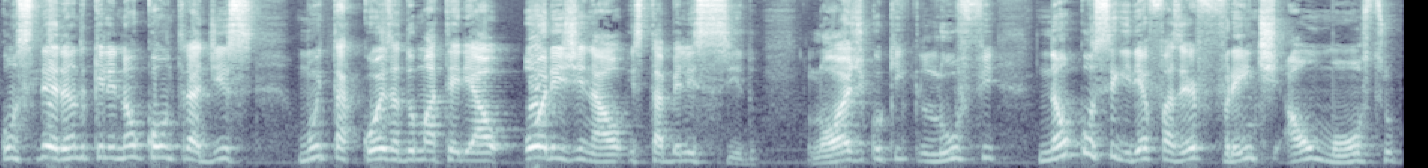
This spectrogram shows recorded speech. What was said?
considerando que ele não contradiz muita coisa do material original estabelecido. Lógico que Luffy não conseguiria fazer frente a um monstro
